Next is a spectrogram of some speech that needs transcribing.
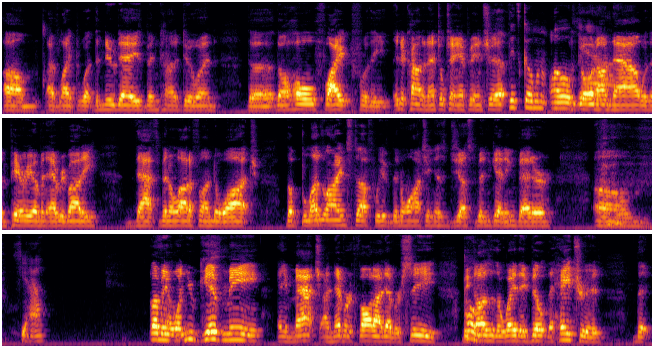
Um, I've liked what the New Day's been kind of doing. The the whole fight for the Intercontinental Championship That's going oh is going on now with Imperium and everybody. That's been a lot of fun to watch. The Bloodline stuff we've been watching has just been getting better. Um, Yeah. I mean, when you give me a match I never thought I'd ever see because of the way they built the hatred that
